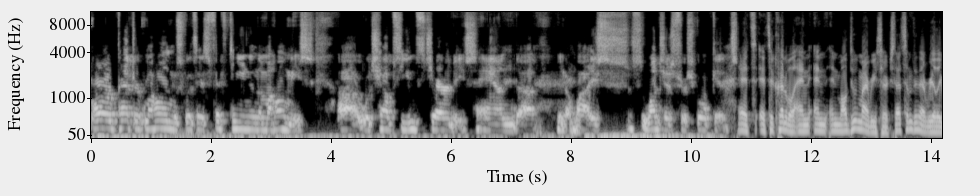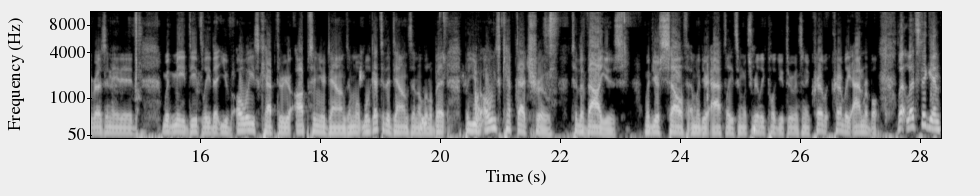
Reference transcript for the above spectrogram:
or, Patrick Mahomes with his 15 in the Mahomies, uh, which helps youth charities and, uh, you know, buys lunches for school kids. It's, it's incredible. And, and, and while doing my research, that's something that really resonated with me deeply that you've always kept through your ups and your downs. And we'll, we'll get to the downs in a little bit, but you've always kept that true to the values with yourself and with your athletes and what's really pulled you through. It's an incredibly, incredibly admirable. Let, let's dig in.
